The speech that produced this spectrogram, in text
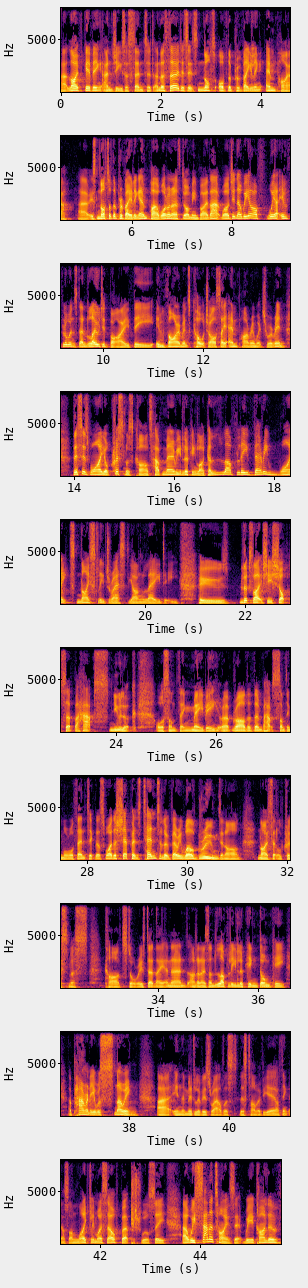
uh, life giving and Jesus centered. And the third is it's not of the prevailing empire. Uh, it's not of the prevailing empire. What on earth do I mean by that? Well, do you know, we are, we are influenced and loaded by the environment, culture, I'll say empire in which we're in. This is why your Christmas cards have Mary looking like a lovely, very white, nicely dressed young lady who's looks like she shops at perhaps New Look or something, maybe, uh, rather than perhaps something more authentic. That's why the shepherds tend to look very well groomed in our nice little Christmas card stories, don't they? And then, I don't know, it's a lovely looking donkey. Apparently, it was snowing uh, in the middle of Israel this, this time of year. I think that's unlikely myself, but pff, we'll see. Uh, we sanitize it. We kind of,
